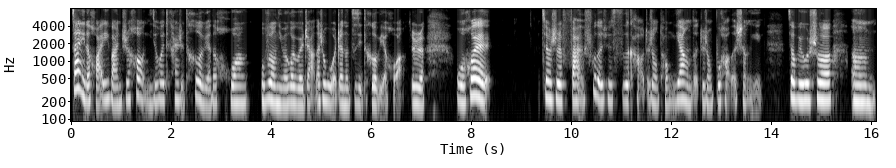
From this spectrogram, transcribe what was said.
在你的怀疑完之后，你就会开始特别的慌。我不懂你们会不会这样，但是我真的自己特别慌，就是我会就是反复的去思考这种同样的这种不好的声音，就比如说，嗯。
